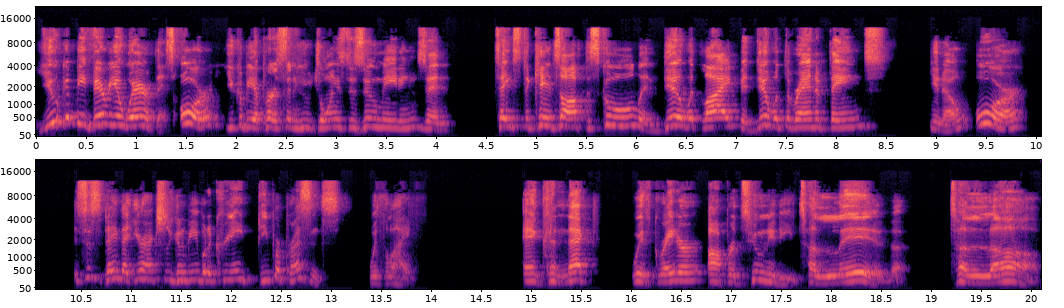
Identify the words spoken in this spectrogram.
you can be very aware of this, or you could be a person who joins the Zoom meetings and takes the kids off to school and deal with life and deal with the random things, you know, or it's just a day that you're actually going to be able to create deeper presence with life and connect with greater opportunity to live, to love,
